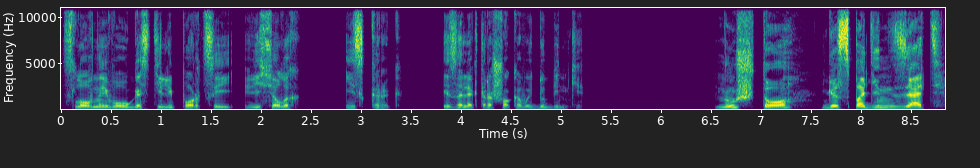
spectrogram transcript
словно его угостили порцией веселых искорок из электрошоковой дубинки. «Ну что, господин зять?»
